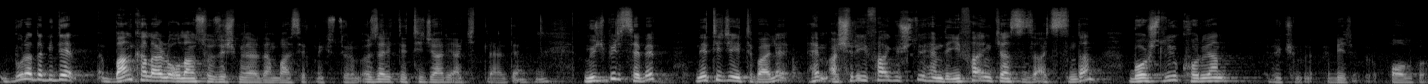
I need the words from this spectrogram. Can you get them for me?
Burada bir de bankalarla olan sözleşmelerden bahsetmek istiyorum. Özellikle ticari akitlerde. Mücbir sebep netice itibariyle hem aşırı ifa güçlüğü hem de ifa imkansızlığı açısından borçluyu koruyan hüküm bir olgu.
